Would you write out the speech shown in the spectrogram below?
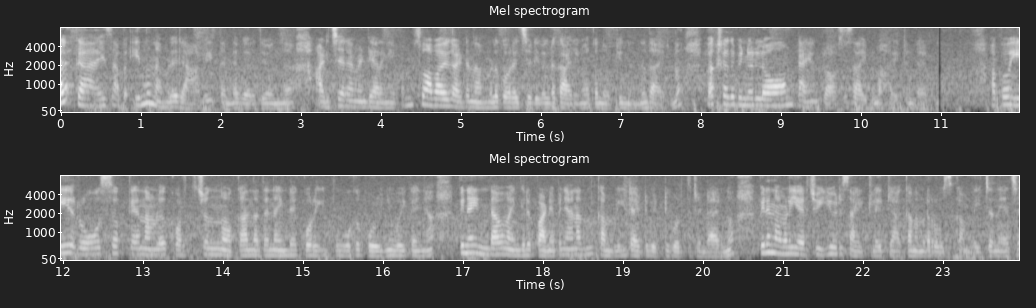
ഹലോ ഗായ്സ് അപ്പോൾ ഇന്ന് നമ്മൾ രാവിലെ തന്നെ വെറുതെ ഒന്ന് അടിച്ചു തരാൻ വേണ്ടി ഇറങ്ങിയപ്പം സ്വാഭാവികമായിട്ട് നമ്മൾ കുറേ ചെടികളുടെ കാര്യങ്ങളൊക്കെ നോക്കി നിന്നതായിരുന്നു. പക്ഷേ അത് പിന്നെ ഒരു ലോങ് ടൈം പ്രോസസ്സായിട്ട് മാറിയിട്ടുണ്ടായിരുന്നു. അപ്പോൾ ഈ റോസൊക്കെ നമ്മൾ കുറച്ചൊന്ന് നോക്കാന്നാൽ തന്നെ അതിന്റെ കുറേ പൂവൊക്കെ കൊഴിഞ്ഞു പോയി കഴിഞ്ഞാൽ പിന്നെ ഉണ്ടാവാൻ ഭയങ്കര പണി അപ്പോൾ ഞാനതൊന്ന് കംപ്ലീറ്റ് ആയിട്ട് വെട്ടി കൊടുത്തിട്ടുണ്ടായിരുന്നു. പിന്നെ നമ്മൾ വിചാരിച്ചു ഈ ഒരു സൈഡിലേക്ക് ആക്കാം നമ്മുടെ റോസ് കംപ്ലീറ്റ് എന്ന് വെച്ച്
